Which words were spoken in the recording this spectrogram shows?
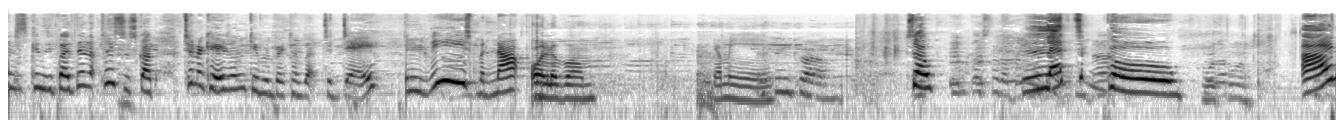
Princess Kinslee. If you guys didn't, please subscribe, turn notifications, give me a big thumbs up today. And these, but not all of them. Yummy. think, um, So, this little baby- let's go. I'm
